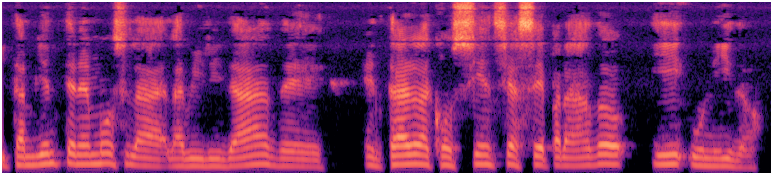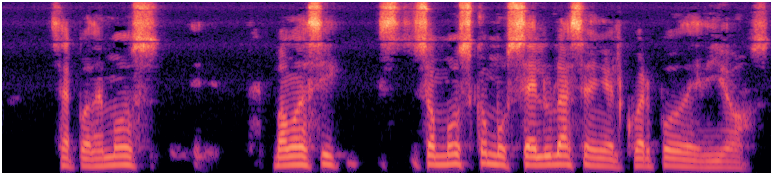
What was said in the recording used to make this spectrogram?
y también tenemos la, habilidad de entrar a la conciencia separado y unido. O sea, podemos, vamos a decir, somos como células en el cuerpo de Dios,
